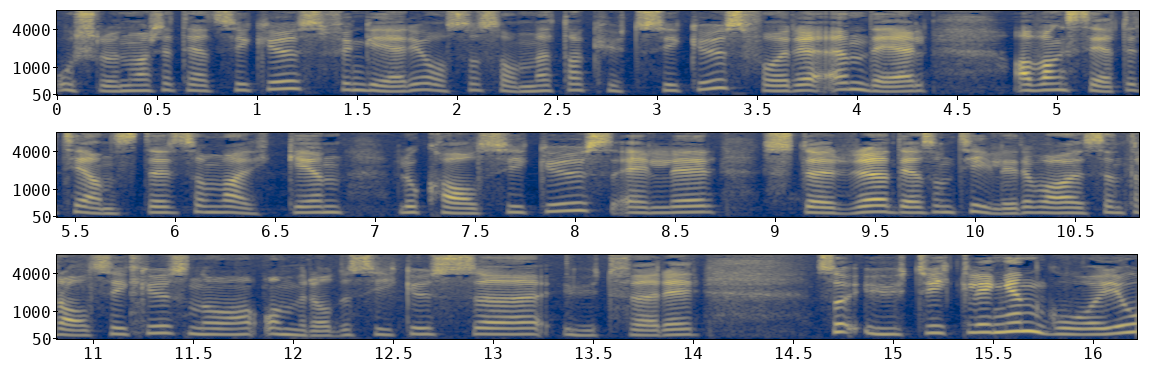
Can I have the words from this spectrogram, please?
Oslo universitetssykehus fungerer jo også som et akuttsykehus for en del avanserte tjenester som verken lokalsykehus eller større, det som tidligere var sentralsykehus, nå områdesykehus, uh, utfører. Så utviklingen går jo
